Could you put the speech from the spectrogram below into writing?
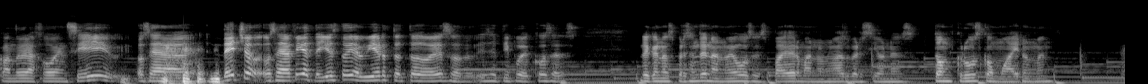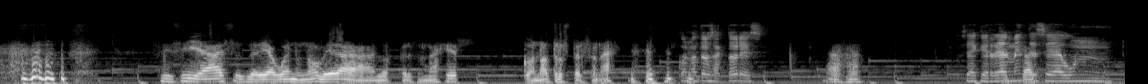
cuando era joven, sí. O sea, de hecho, o sea, fíjate, yo estoy abierto a todo eso, ese tipo de cosas. De que nos presenten a nuevos Spider-Man o nuevas versiones. Tom Cruise como Iron Man. sí, sí, ya eso sería bueno, ¿no? Ver a los personajes con otros personajes. con otros actores. Ajá. O sea, que realmente sea un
